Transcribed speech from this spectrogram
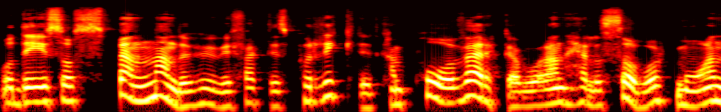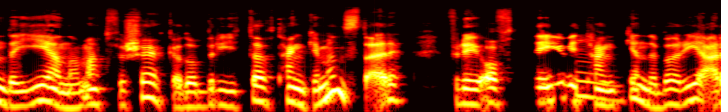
Och det är så spännande hur vi faktiskt på riktigt kan påverka våran hälsa och vårt mående genom att försöka då bryta tankemönster. För det är ju, ofta, det är ju vid Mm. tanken det börjar.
